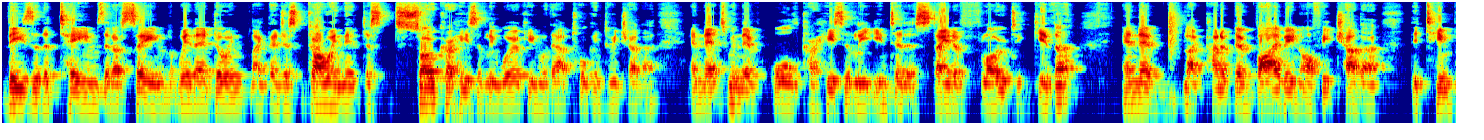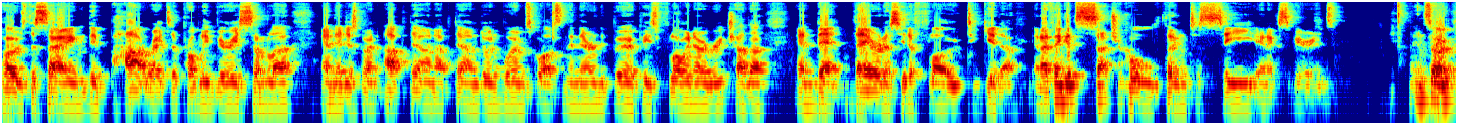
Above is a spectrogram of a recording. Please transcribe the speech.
these are the teams that I've seen where they're doing like they're just going, they're just so cohesively working without talking to each other. And that's when they've all cohesively entered a state of flow together and they're like kind of they're vibing off each other. Their tempo is the same, their heart rates are probably very similar, and they're just going up, down, up, down, doing worm squats, and then they're in the burpees flowing over each other, and that they are in a set of flow together. And I think it's such a cool thing to see and experience. And so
